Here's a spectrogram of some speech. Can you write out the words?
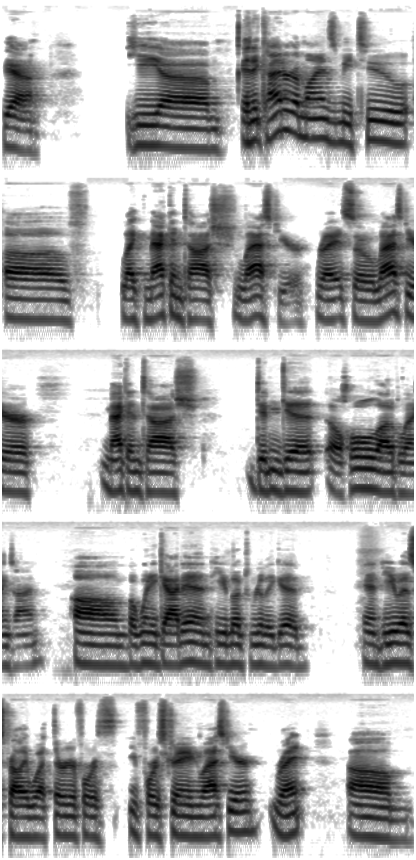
yeah. He um, and it kind of reminds me too of like McIntosh last year, right? So last year, McIntosh didn't get a whole lot of playing time, um, but when he got in, he looked really good, and he was probably what third or fourth fourth string last year, right? Um,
